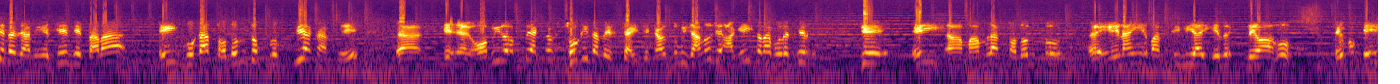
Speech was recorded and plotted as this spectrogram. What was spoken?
যেটা জানিয়েছে যে তারা এই গোটা তদন্ত প্রক্রিয়াটাতে অবিলম্বে একটা স্থগিতাদেশ চাইছে। কারণ তুমি জানো যে আগেই তারা বলেছেন যে এই মামলার তদন্ত এনআইএ বা সিবিআই এদের দেওয়া হোক এবং এই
